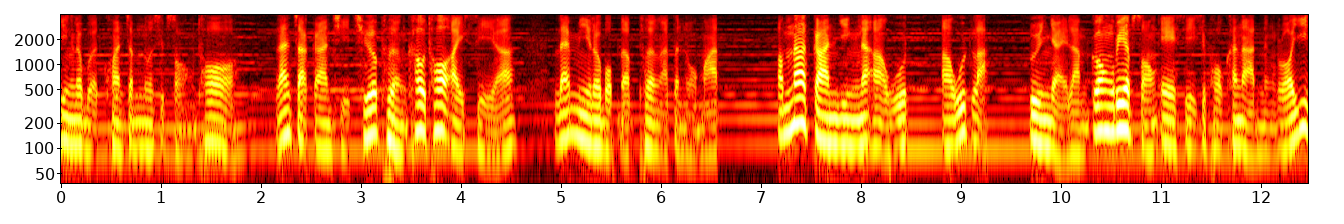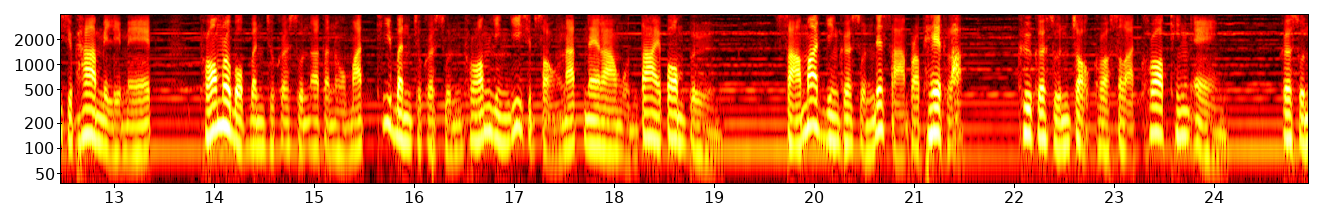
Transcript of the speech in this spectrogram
ยิงระเบิดควันจำนวน 12 ท่อ และจากการฉีดเชื้อเพลิงเข้าท่อไอเสีย และมีระบบดับเพลิงอัตโนมัติ อำนาจการยิงและอาวุธ อาวุธหลัก ปืนใหญ่ลำกล้องเรียบ 2A46 ขนาด 125มิลลิเมตรพร้อมระบบบรรจุกระสุนอัตโนมัติที่บรรจุกระสุนพร้อมยิง 22 นัดในรางหมุนใต้ป้อมปืน สามารถยิงกระสุนได้ 3 ประเภทหลัก คือกระสุนเจาะกรอบสลัดครอบทิ้งเอง กระสุน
